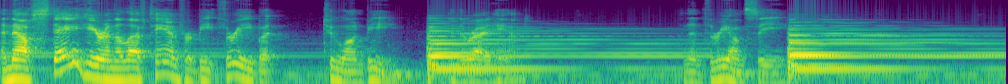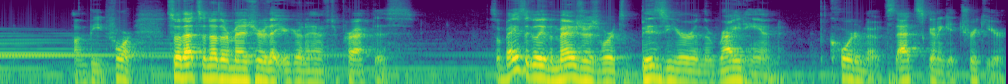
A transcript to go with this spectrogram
And now stay here in the left hand for beat three, but two on B in the right hand. And then three on C on beat four. So that's another measure that you're gonna have to practice. So basically the measures where it's busier in the right hand, the quarter notes, that's gonna get trickier,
